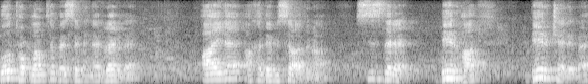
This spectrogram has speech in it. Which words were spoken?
bu toplantı ve seminerlerle Aile Akademisi adına sizlere bir harf, bir kelime,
